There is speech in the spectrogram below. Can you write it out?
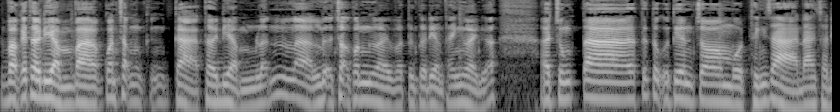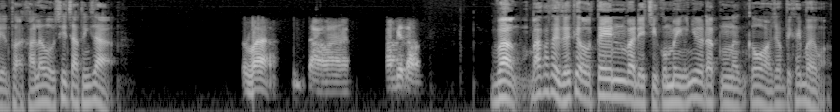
Và cái thời điểm và quan trọng cả thời điểm lẫn là lựa chọn con người và từng thời điểm thay người nữa. À, chúng ta tiếp tục ưu tiên cho một thính giả đang chờ điện thoại khá lâu. Xin chào thính giả. Vâng, chào ban biên tập. Vâng, bác có thể giới thiệu tên và địa chỉ của mình cũng như đặt câu hỏi cho vị khách mời không ạ?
